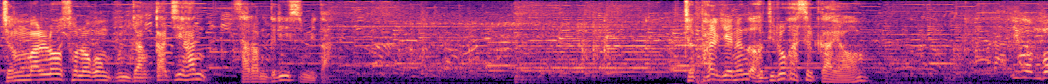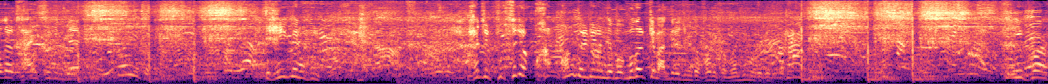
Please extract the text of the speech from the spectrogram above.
정말로 손오공 분장까지 한 사람들이 있습니다. 저 팔개는 어디로 갔을까요? 이거 먹을 간식인데. 이거는 아주 북소리가 쾅쾅 들리는데 뭐 먹을 게 만들어줍니다 보니까? 뭔지 모르겠다 이거.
